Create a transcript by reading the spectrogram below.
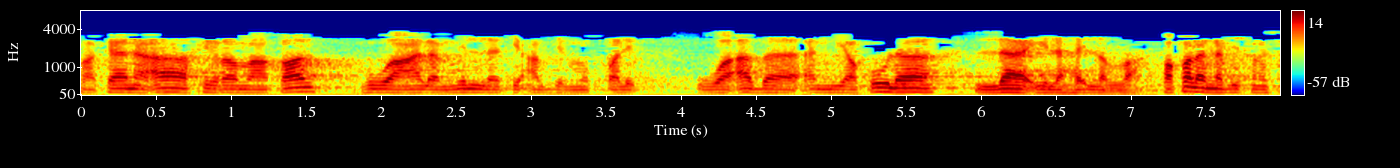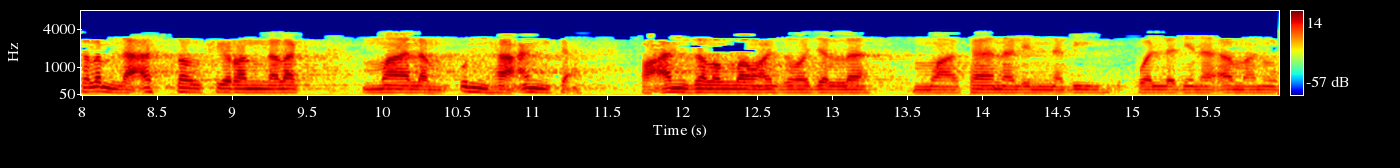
فكان آخر ما قال هو على ملة عبد المطلب وأبى أن يقول لا إله إلا الله. فقال النبي صلى الله عليه وسلم لا أستغفرن لك ما لم أنه عنك. فأنزل الله عز وجل ما كان للنبي والذين آمنوا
